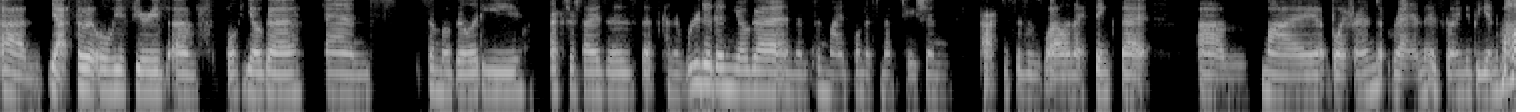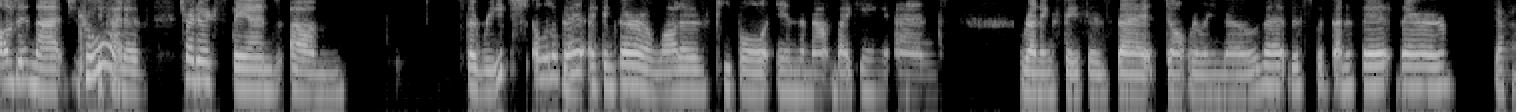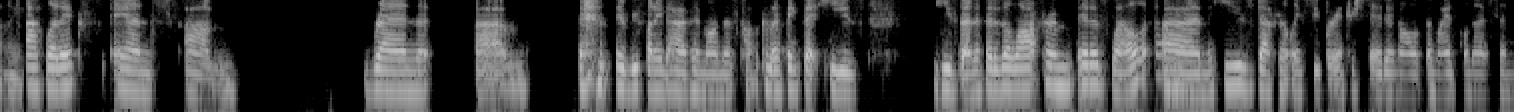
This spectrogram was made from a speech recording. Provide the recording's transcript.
um, yeah, so it will be a series of both yoga and some mobility exercises that's kind of rooted in yoga and then some mindfulness meditation practices as well. And I think that um, my boyfriend, Ren, is going to be involved in that just Cool. to kind of try to expand um, the reach a little Yeah. bit. I think there are a lot of people in the mountain biking and running spaces that don't really know that this would benefit their definitely athletics and um, Ren. Um, it'd be funny to have him on this call because I think that he's he's benefited a lot from it as well. Yeah. Um, he's definitely super interested in all of the mindfulness and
